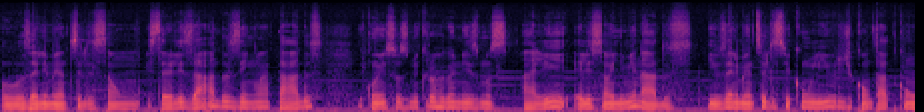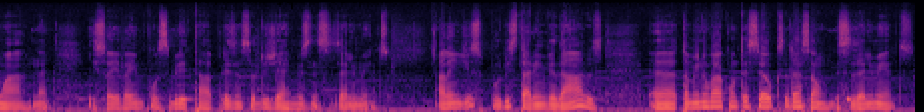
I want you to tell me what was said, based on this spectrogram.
Os alimentos eles são esterilizados e enlatados e com isso os micro-organismos ali eles são eliminados e os alimentos eles ficam livres de contato com o ar, né? Isso aí vai impossibilitar a presença dos germes nesses alimentos. Além disso, por estarem vedados, é, também não vai acontecer a oxidação desses alimentos.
